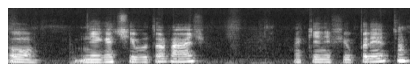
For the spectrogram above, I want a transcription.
O negativo do rádio, aquele fio preto.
